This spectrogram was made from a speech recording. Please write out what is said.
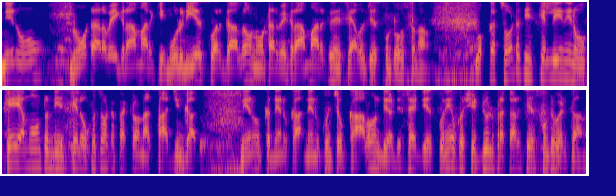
నేను నూట అరవై గ్రామాలకి మూడు నియోజకవర్గాల్లో నూట అరవై గ్రామాలకి నేను సేవలు చేసుకుంటూ వస్తున్నాను. ఒక్క చోట తీసుకెళ్ళి నేను ఒకే అమౌంట్ తీసుకెళ్ళి ఒక చోట పెట్టడం నాకు సాధ్యం కాదు. నేను నేను కా- నేను కొంచెం కాలం డిసైడ్ చేసుకుని ఒక షెడ్యూల్ ప్రకారం చేసుకుంటూ వెళ్తాను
